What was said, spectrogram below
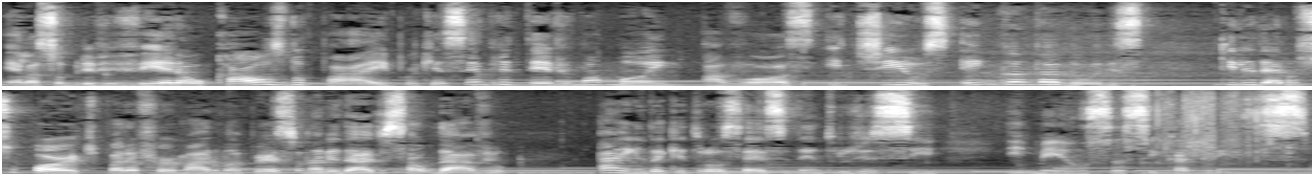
Ela sobrevivera ao caos do pai porque sempre teve uma mãe, avós e tios encantadores que lhe deram suporte para formar uma personalidade saudável, ainda que trouxesse dentro de si imensas cicatrizes.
